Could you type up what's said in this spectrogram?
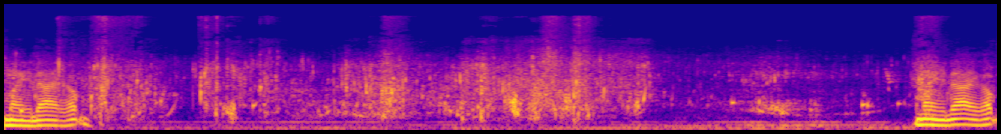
ไม่ได้ครับไม่ได้ครับ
